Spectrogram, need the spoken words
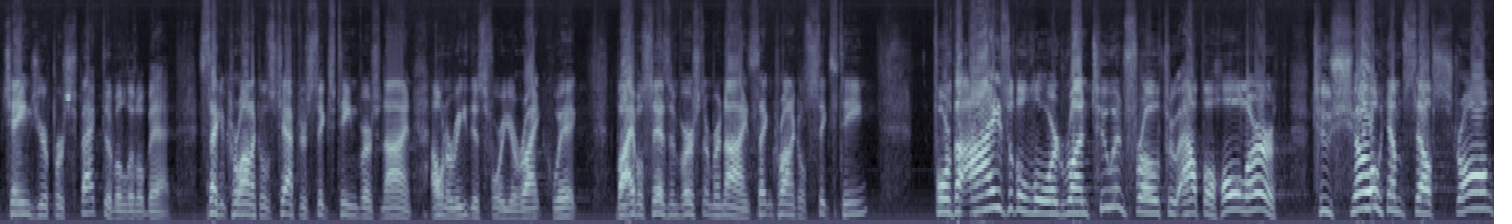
change your perspective a little bit. Second Chronicles chapter 16, verse 9. I want to read this for you right quick. Bible says in verse number 9, 2 Chronicles 16, For the eyes of the Lord run to and fro throughout the whole earth to show himself strong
